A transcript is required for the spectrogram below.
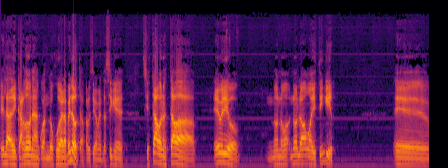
es la de Cardona cuando juega la pelota, prácticamente. Así que si estaba o no estaba ebrio, no, no, no lo vamos a distinguir. Eh,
